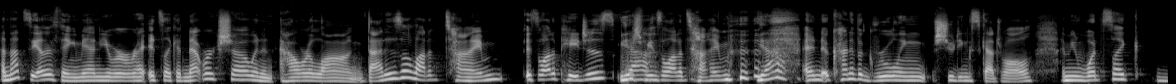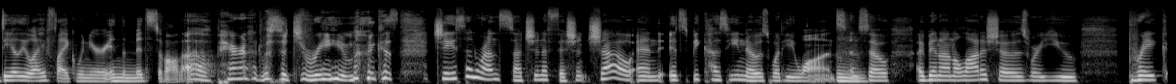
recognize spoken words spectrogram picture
And that's the other thing, man. You were right. It's like a network show and an hour long. That is a lot of time. It's a lot of pages, which means a lot of time. Yeah. and kind of a grueling shooting schedule. I mean, what's like daily life like when you're in the midst of all that? Oh, parenthood was a dream because Jason runs such an efficient show and it's because he knows what he wants. Mm-hmm. And so I've been on a lot of shows where you break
